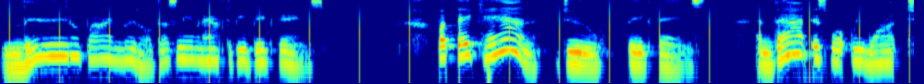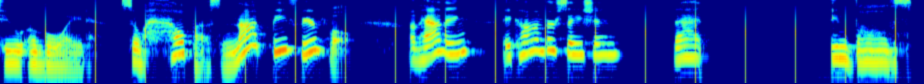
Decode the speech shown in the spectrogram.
Little by little, doesn't even have to be big things, but they can do big things. And that is what we want to avoid. So help us not be fearful of having a conversation that involves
